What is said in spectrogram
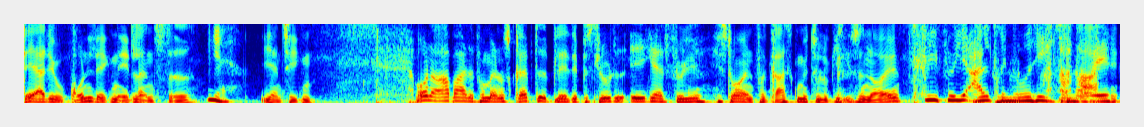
det er det jo grundlæggende et eller andet sted Ja. i antikken. Under arbejdet på manuskriptet blev det besluttet ikke at følge historien fra græsk mytologi så nøje. Vi følger aldrig noget helt så nøje.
